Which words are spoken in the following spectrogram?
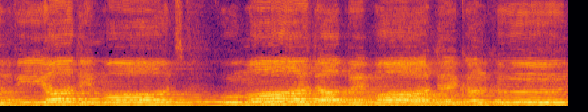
înviat din morți, cu moartea pe moarte călcând,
